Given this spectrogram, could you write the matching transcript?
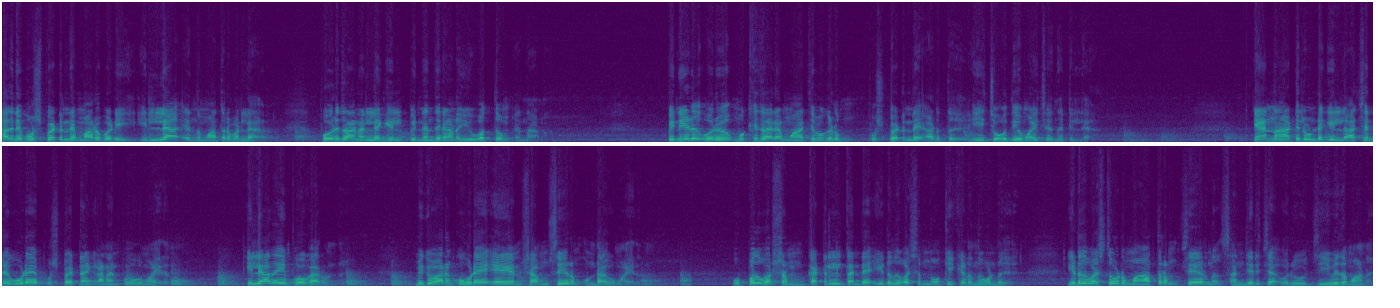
അതിന് പുഷ്പേട്ടന്റെ മറുപടി ഇല്ല എന്ന് മാത്രമല്ല പൊരുതാനല്ലെങ്കിൽ പിന്നെന്തിനാണ് യുവത്വം എന്നാണ്. പിന്നീട് ഒരു മുഖ്യധാര മാധ്യമങ്ങളും പുഷ്പേട്ടന്റെ അടുത്ത് ഈ ചോദ്യവുമായി ചെന്നിട്ടില്ല. ഞാൻ നാട്ടിലുണ്ടെങ്കിൽ അച്ഛന്റെ കൂടെ പുഷ്പേട്ടനെ കാണാൻ പോകുമായിരുന്നു. ഇല്ലാതെയും പോകാറുണ്ട്. മിക്കവാറും കൂടെ എ എൻ ഷംസീറും ഉണ്ടാകുമായിരുന്നു. മുപ്പത് വർഷം കട്ടിലിൽ തന്റെ ഇടതുവശം നോക്കി കിടന്നുകൊണ്ട് ഇടതുവശത്തോട് മാത്രം ചേർന്ന് സഞ്ചരിച്ച ഒരു ജീവിതമാണ്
